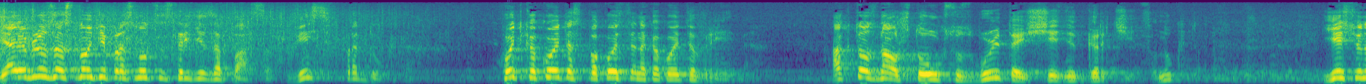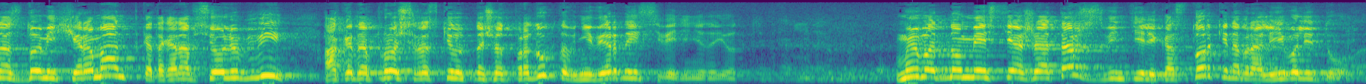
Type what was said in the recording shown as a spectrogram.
Я люблю заснуть и проснуться среди запасов. Весь в продуктах. Хоть какое-то спокойствие на какое-то время. А кто знал, что уксус будет, а исчезнет горчица? Ну кто? Есть у нас в доме хиромантка, так она все о любви, а когда проще раскинуть насчет продуктов, неверные сведения дает. Мы в одном месте ажиотаж взвинтили, касторки набрали и валидола.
